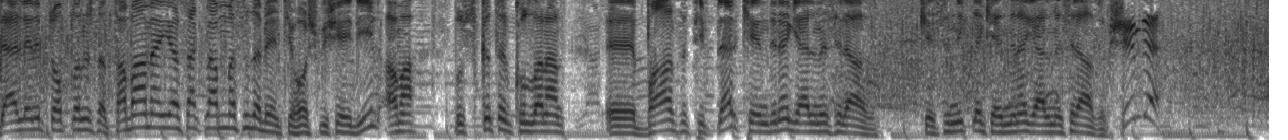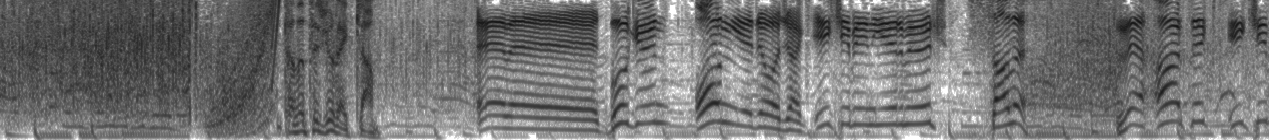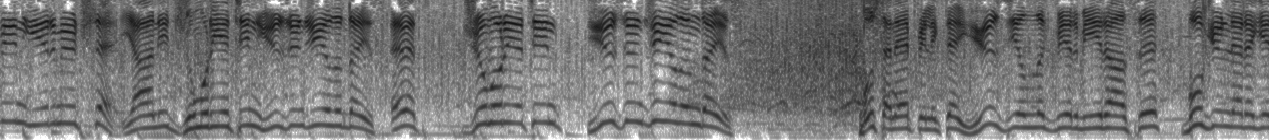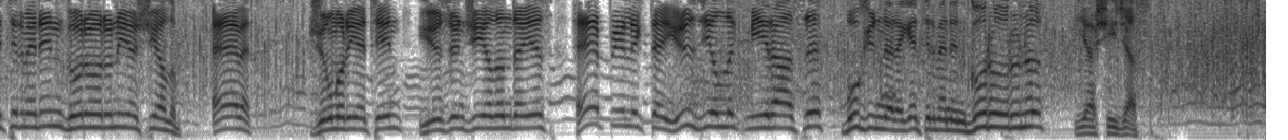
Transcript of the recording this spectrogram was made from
derlenip toplanırsa tamamen yasaklanması da belki hoş bir şey değil ama bu scooter kullanan e, bazı tipler kendine gelmesi lazım. Kesinlikle kendine gelmesi lazım. Şimdi Tanıtıcı reklam. Evet bugün 17 Ocak 2023 Salı ve artık 2023'te yani Cumhuriyet'in 100. yılındayız. Evet Cumhuriyet'in 100. yılındayız. Bu sene hep birlikte 100 yıllık bir mirası bugünlere getirmenin gururunu yaşayalım. Evet Cumhuriyet'in 100. yılındayız. Hep birlikte 100 yıllık mirası bugünlere getirmenin gururunu yaşayacağız.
